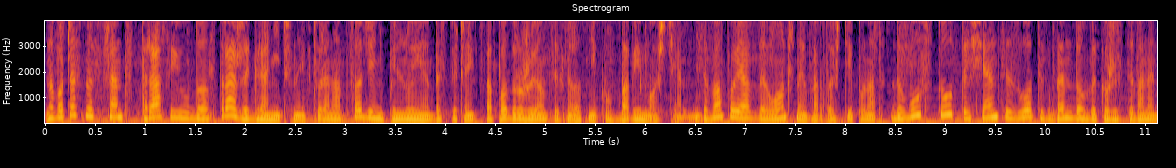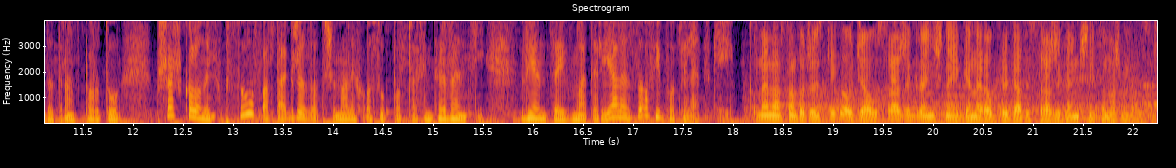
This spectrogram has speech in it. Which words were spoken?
Nowoczesny sprzęt trafił do Straży Granicznej, która na co dzień pilnuje bezpieczeństwa podróżujących na lotniku w Babimoście. Dwa pojazdy łącznej wartości ponad 200 tysięcy złotych będą wykorzystywane do transportu przeszkolonych psów, a także zatrzymanych osób podczas interwencji. Więcej w materiale Zofii Popieleckiej. Komendant Nadodrzeńskiego Oddziału Straży Granicznej, generał Brygady Straży Granicznej Tomasz Michalski.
